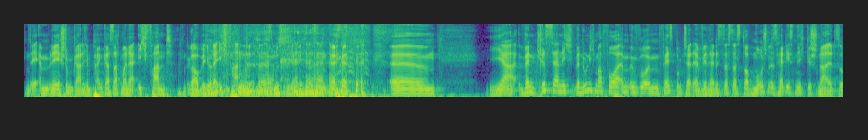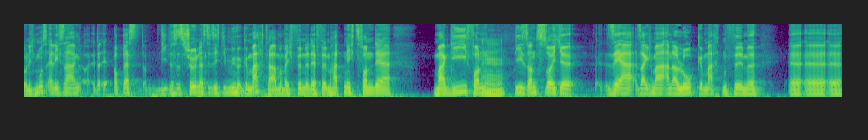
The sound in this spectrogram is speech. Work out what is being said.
nee, ähm, nee, stimmt gar nicht. Im Podcast sagt man ja, ich fand, glaube ich, oder ich fand. Ne? Das müsste ich eigentlich sagen. ähm, ja, wenn Christian nicht, wenn du nicht mal vor im, irgendwo im Facebook-Chat erwähnt hättest, dass das Stop-Motion ist, hätte ich es nicht geschnallt. So. Und ich muss ehrlich sagen, ob das, das ist schön, dass die sich die Mühe gemacht haben, aber ich finde, der Film hat nichts von der Magie von, die sonst solche sehr, sag ich mal, analog gemachten Filme äh, äh, äh,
